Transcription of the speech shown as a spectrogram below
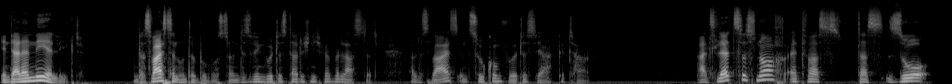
in deiner Nähe liegt. Und das weiß dein Unterbewusstsein. Und deswegen wird es dadurch nicht mehr belastet. Weil es weiß, in Zukunft wird es ja getan. Als letztes noch etwas, das so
